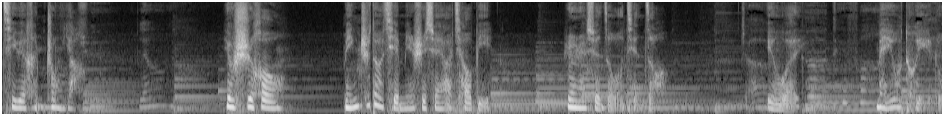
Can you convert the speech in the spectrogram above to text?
契约很重要。有时候，明知道前面是悬崖峭壁，仍然选择往前走，因为没有退路。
